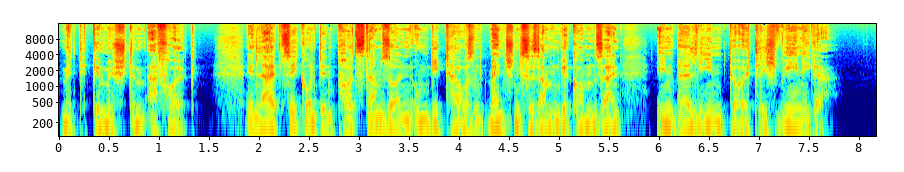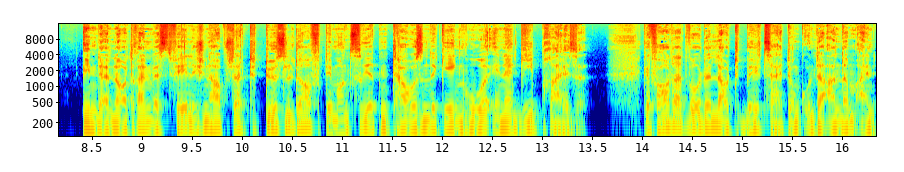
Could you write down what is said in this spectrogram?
mit gemischtem Erfolg. In Leipzig und in Potsdam sollen um die 1000 Menschen zusammengekommen sein, in Berlin deutlich weniger. In der nordrhein-westfälischen Hauptstadt Düsseldorf demonstrierten Tausende gegen hohe Energiepreise. Gefordert wurde laut Bildzeitung unter anderem ein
